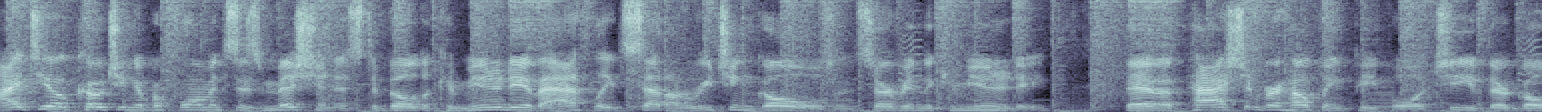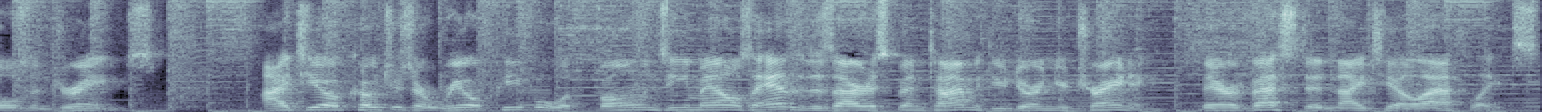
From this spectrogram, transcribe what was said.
ITL Coaching and Performance's mission is to build a community of athletes set on reaching goals and serving the community. They have a passion for helping people achieve their goals and dreams. ITL coaches are real people with phones, emails, and the desire to spend time with you during your training. They are vested in ITL athletes.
